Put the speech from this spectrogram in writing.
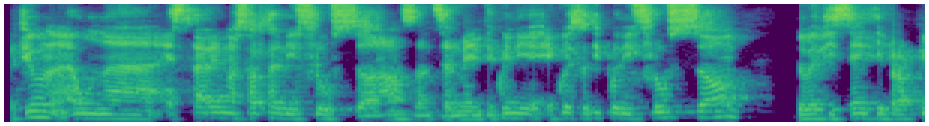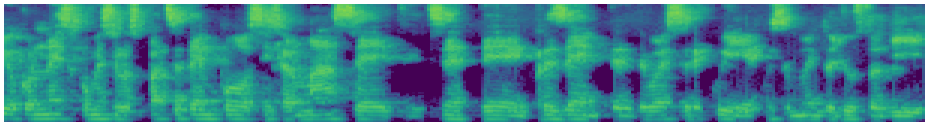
è più una, una, è stare in una sorta di flusso, no? sostanzialmente. Quindi è questo tipo di flusso dove ti senti proprio connesso come se lo spazio-tempo si fermasse, ti senti presente, devo essere qui, e questo è il momento giusto di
